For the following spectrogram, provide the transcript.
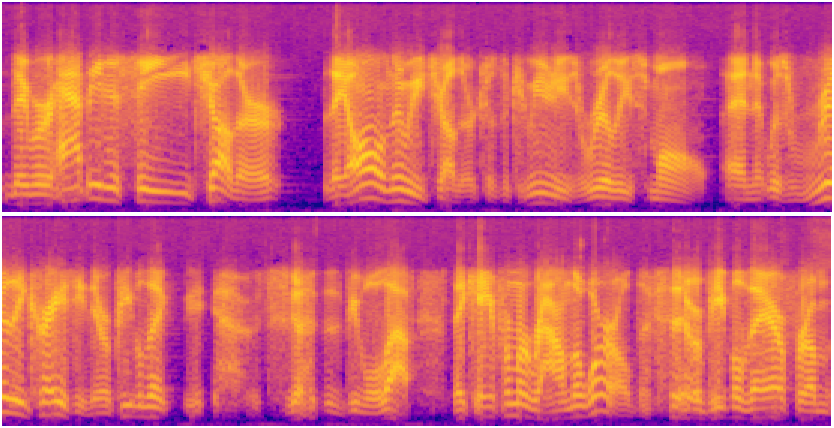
they were happy to see each other. They all knew each other because the community is really small, and it was really crazy. There were people that people left. They came from around the world. There were people there from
